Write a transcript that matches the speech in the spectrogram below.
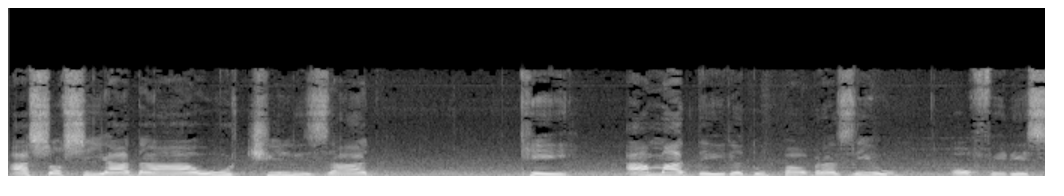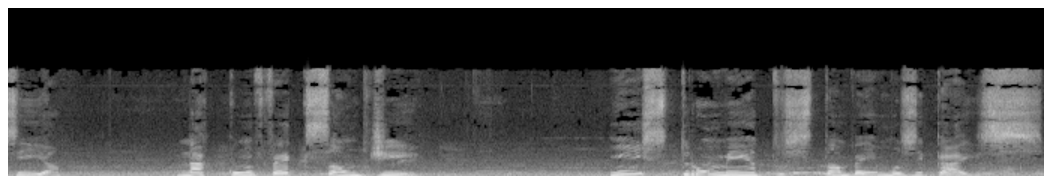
associada a utilizar que a madeira do pau-brasil oferecia na confecção de instrumentos também musicais.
